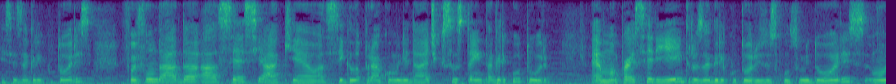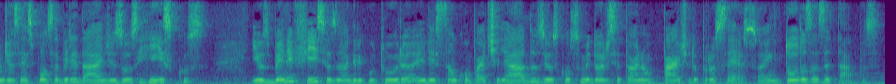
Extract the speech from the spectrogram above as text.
esses agricultores, foi fundada a CSA, que é a sigla para a comunidade que sustenta a agricultura. É uma parceria entre os agricultores e os consumidores, onde as responsabilidades, os riscos e os benefícios da agricultura, eles são compartilhados e os consumidores se tornam parte do processo, em todas as etapas.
